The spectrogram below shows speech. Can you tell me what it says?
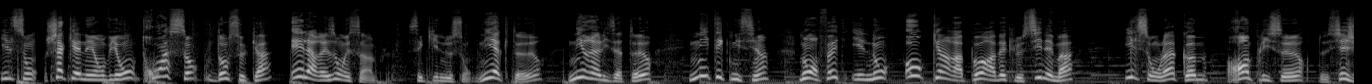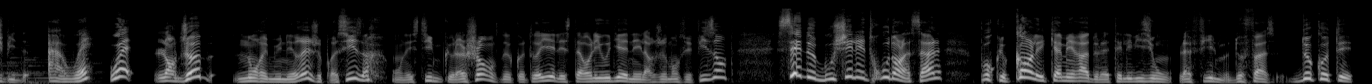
ils sont chaque année environ 300 dans ce cas, et la raison est simple, c'est qu'ils ne sont ni acteurs, ni réalisateurs, ni techniciens, non en fait, ils n'ont aucun rapport avec le cinéma, ils sont là comme remplisseurs de sièges vides. Ah ouais? Ouais, leur job, non rémunéré je précise, hein, on estime que la chance de côtoyer les stars hollywoodiennes est largement suffisante, c'est de boucher les trous dans la salle pour que quand les caméras de la télévision la filment de face, de côté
